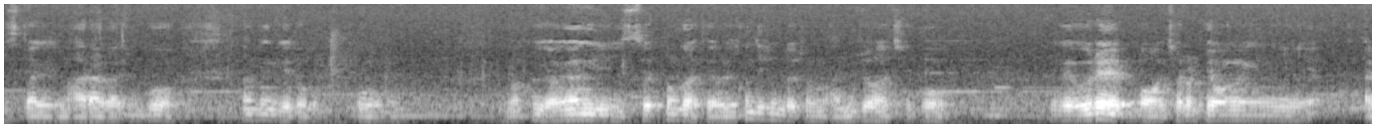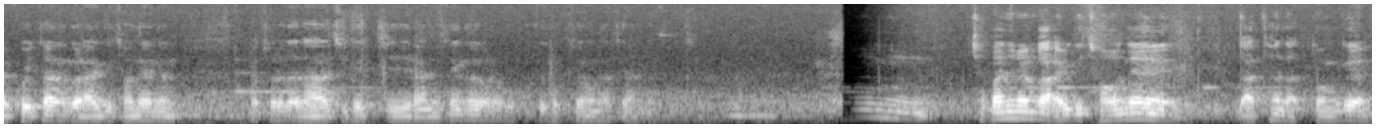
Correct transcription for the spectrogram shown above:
비슷하게 좀 알아가지고 항생제도 먹고 아마 그 영향이 있었던 것 같아요. 그래서 컨디션도 좀 안 좋아지고 근데 의뢰 뭐 저런 병이 앓고 있다는 걸 알기 전에는 뭐 저러다 나아지겠지라는 생각을 하고 그렇게 걱정은 하지 않았었죠. 처음 자반이라는 거 알기 전에 나타났던 게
